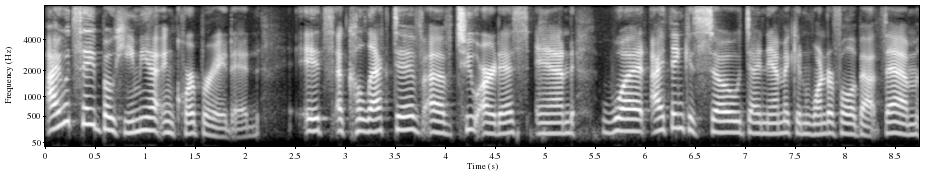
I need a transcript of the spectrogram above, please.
I would say Bohemia Incorporated. It's a collective of two artists, and what I think is so dynamic and wonderful about them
